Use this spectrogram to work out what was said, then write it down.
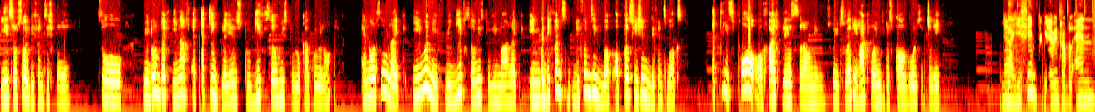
he is also a defensive player. So we don't have enough attacking players to give service to Lukaku, you know. And also, like even if we give service to him, ah, like in the defense defending box, opposition defense box, at least four or five players surround him. So it's very hard for him to score goals actually. Yeah, he seemed to be having trouble, and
